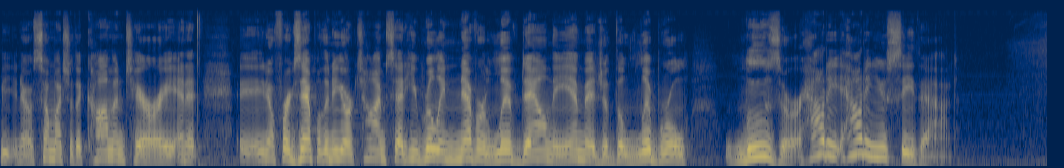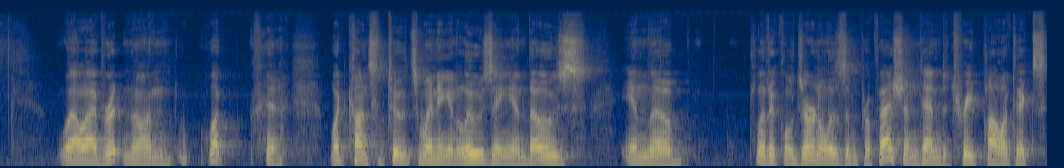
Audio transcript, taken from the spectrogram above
you know so much of the commentary, and it, you know, for example, the New York Times said he really never lived down the image of the liberal loser. How do you, how do you see that? Well, I've written on what what constitutes winning and losing, and those in the political journalism profession tend to treat politics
